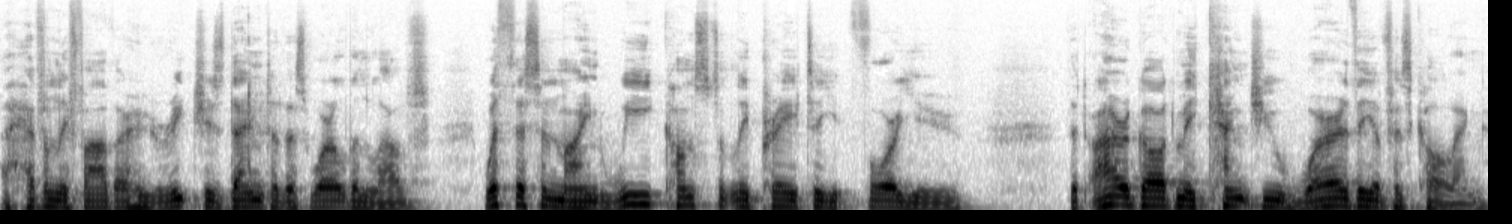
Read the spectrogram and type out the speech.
a heavenly Father who reaches down to this world in love. With this in mind, we constantly pray to you, for you that our God may count you worthy of his calling,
